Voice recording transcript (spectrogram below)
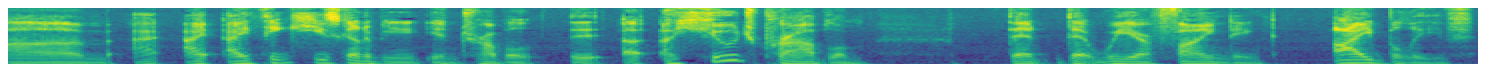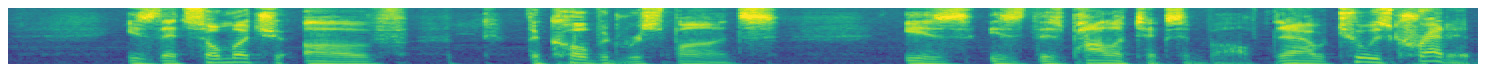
um, I, I think he's going to be in trouble. A, a huge problem that that we are finding, I believe, is that so much of the COVID response is is there's politics involved. Now, to his credit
